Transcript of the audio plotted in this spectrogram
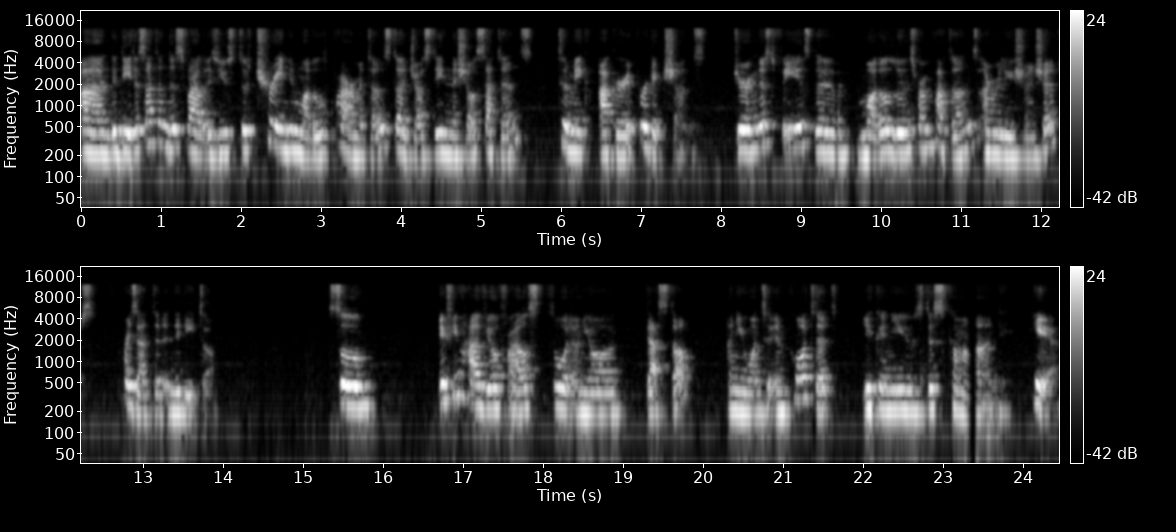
And the dataset in this file is used to train the model parameters to adjust the initial settings to make accurate predictions. During this phase, the model learns from patterns and relationships presented in the data. So if you have your file stored on your desktop and you want to import it, you can use this command here.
